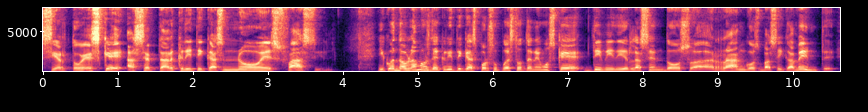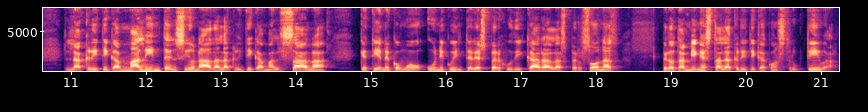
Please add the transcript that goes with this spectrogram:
Cierto es que aceptar críticas no es fácil. Y cuando hablamos de críticas, por supuesto, tenemos que dividirlas en dos uh, rangos, básicamente. La crítica malintencionada, la crítica malsana, que tiene como único interés perjudicar a las personas, pero también está la crítica constructiva,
